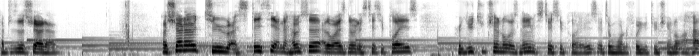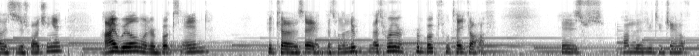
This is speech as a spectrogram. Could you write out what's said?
have to do the shout out. A shout out to uh, Stacy Hinojosa, otherwise known as Stacy Plays. Her YouTube channel is named Stacy Plays. It's a wonderful YouTube channel. I highly suggest watching it. I will when her books end, because hey, that's when the new that's where her books will take off. Is on the YouTube channel.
